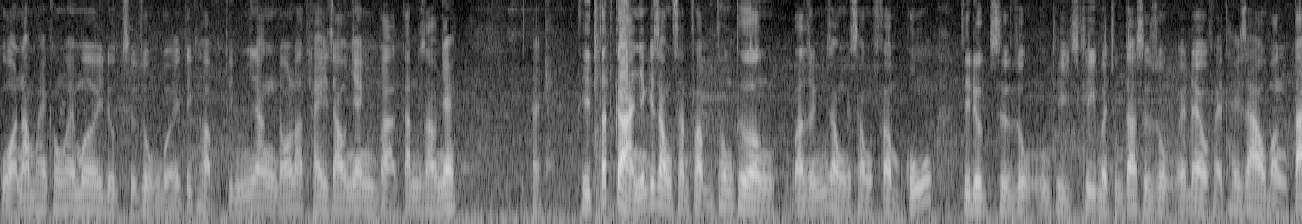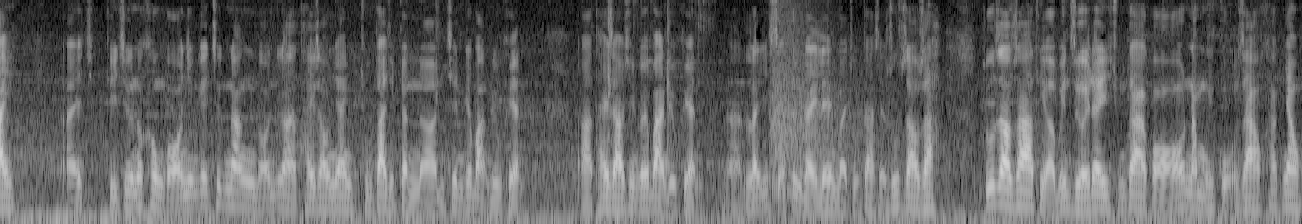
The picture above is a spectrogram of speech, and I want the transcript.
của năm 2020 được sử dụng với tích hợp tính năng đó là thay dao nhanh và căn dao nhanh. Đấy thì tất cả những cái dòng sản phẩm thông thường và những dòng cái sản phẩm cũ thì được sử dụng thì khi mà chúng ta sử dụng đều phải thay dao bằng tay. Đấy, thì chứ nó không có những cái chức năng đó như là thay dao nhanh. Chúng ta chỉ cần ấn trên cái bảng điều khiển à, thay dao trên cái bảng điều khiển à, lẫy sẽ tự đẩy lên và chúng ta sẽ rút dao ra. Rút dao ra thì ở bên dưới đây chúng ta có 5 cái cổ dao khác nhau.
